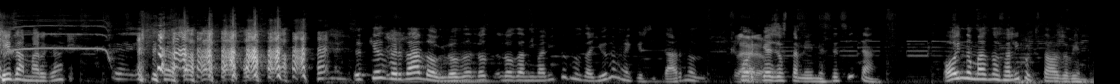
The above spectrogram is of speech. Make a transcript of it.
¿Qué es amarga? es que es verdad, Doc, los, los- los animalitos nos ayudan a ejercitarnos porque ellos también necesitan. Hoy nomás no salí porque estaba lloviendo.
